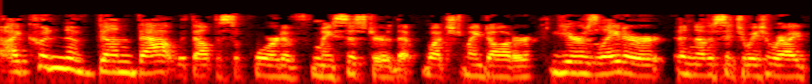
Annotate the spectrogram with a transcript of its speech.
I couldn't have done that without the support of my sister that watched my daughter. Years later, another situation where I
